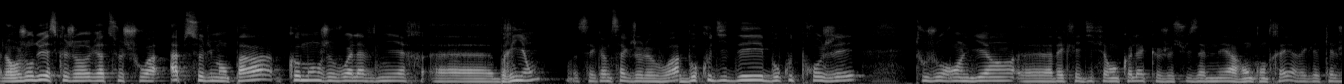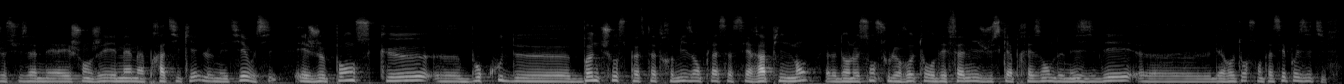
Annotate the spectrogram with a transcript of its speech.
Alors aujourd'hui, est-ce que je regrette ce choix? Absolument pas. Comment je vois l'avenir euh, Brillant, c'est comme ça que je le vois. Beaucoup d'idées, beaucoup de projets toujours en lien euh, avec les différents collègues que je suis amené à rencontrer, avec lesquels je suis amené à échanger et même à pratiquer le métier aussi. Et je pense que euh, beaucoup de bonnes choses peuvent être mises en place assez rapidement, euh, dans le sens où le retour des familles jusqu'à présent de mes idées, les retours sont assez positifs.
